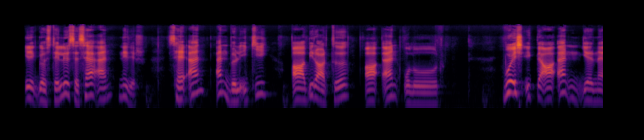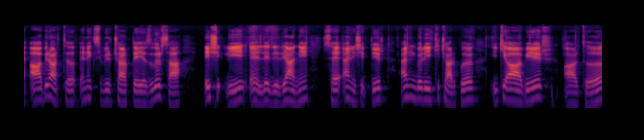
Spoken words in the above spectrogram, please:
ile gösterilirse sn nedir? sn n bölü 2 a1 artı an olur. Bu eşitlikte an yerine a1 artı n eksi 1 çarpı d yazılırsa eşitliği eldedir. Yani sn eşittir n bölü 2 çarpı 2a1 artı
